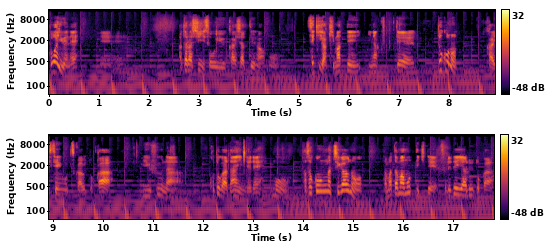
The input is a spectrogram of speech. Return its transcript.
とはいえね、えー、新しいそういう会社っていうのはもう席が決まっていなくて、どこの回線を使うとかいう風なことがないんでね、もうパソコンが違うのをたまたま持ってきて、それでやるとか、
